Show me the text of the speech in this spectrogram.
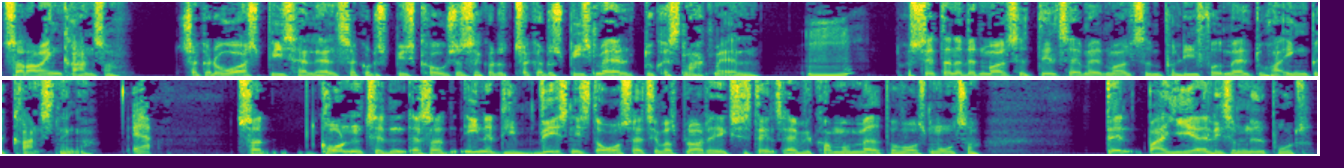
så er der jo ingen grænser. Så kan du også spise halal, så kan du spise kosher, så kan du, så kan du spise med alle. Du kan snakke med alle. Mm. Du kan sætte dig ned ved et måltid, deltage med et måltid på lige fod med alle. Du har ingen begrænsninger. Ja. Så grunden til den, altså en af de væsentligste årsager til vores blotte eksistens, er, at vi kommer mad på vores motor. Den barriere er ligesom nedbrudt.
